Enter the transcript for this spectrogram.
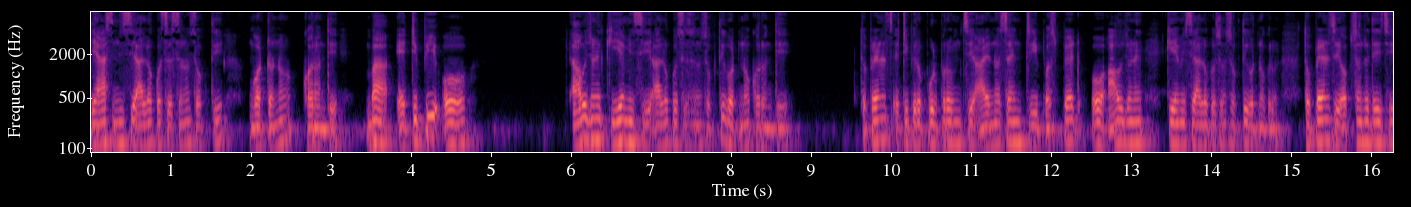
ଡ୍ୟାସ୍ ମିଶି ଆଲୋକ ଶୋଷଣ ଶକ୍ତି ଗଠନ କରନ୍ତି বা এটিপি ও ଆଉ ଜଣେ କିଏ ମିଶି ଆଲୋକ ସେସନ ଶକ୍ତି ଗଠନ କରନ୍ତି ତ ଫ୍ରେଣ୍ଡସ୍ ଏଟିପିର ଫୁଲ୍ ଫର୍ମ ହେଉଛି ଆଇନୋସାଇନ୍ ଟ୍ରି ଫସ୍ଫେଟ୍ ଓ ଆଉ ଜଣେ କିଏ ମିଶି ଆଲୋକସେସନ ଶକ୍ତି ଗଠନ କରିବେ ତ ଫ୍ରେଣ୍ଡସ୍ ଏଇ ଅପସନ୍ରେ ଦେଇଛି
